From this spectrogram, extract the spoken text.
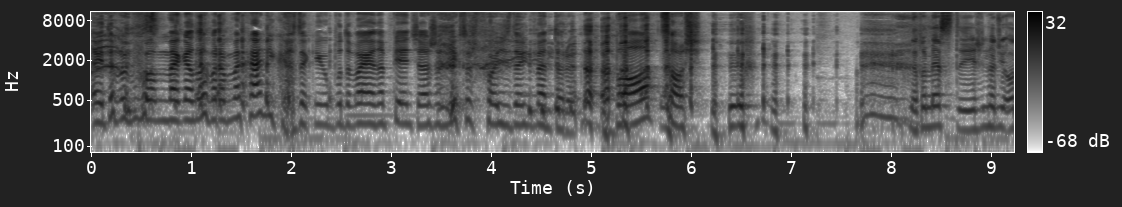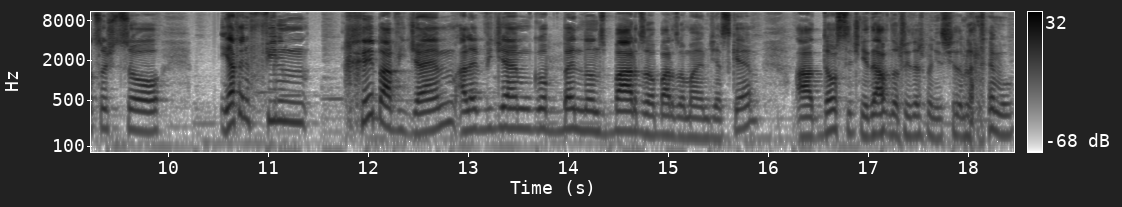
Ej, to by była mega dobra mechanika takiego budowania napięcia, że nie chcesz wchodzić do inwentory, bo coś. Natomiast y, jeżeli chodzi o coś, co... Ja ten film chyba widziałem, ale widziałem go będąc bardzo, bardzo małym dzieckiem. a dosyć niedawno, czyli też z 7 lat temu,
